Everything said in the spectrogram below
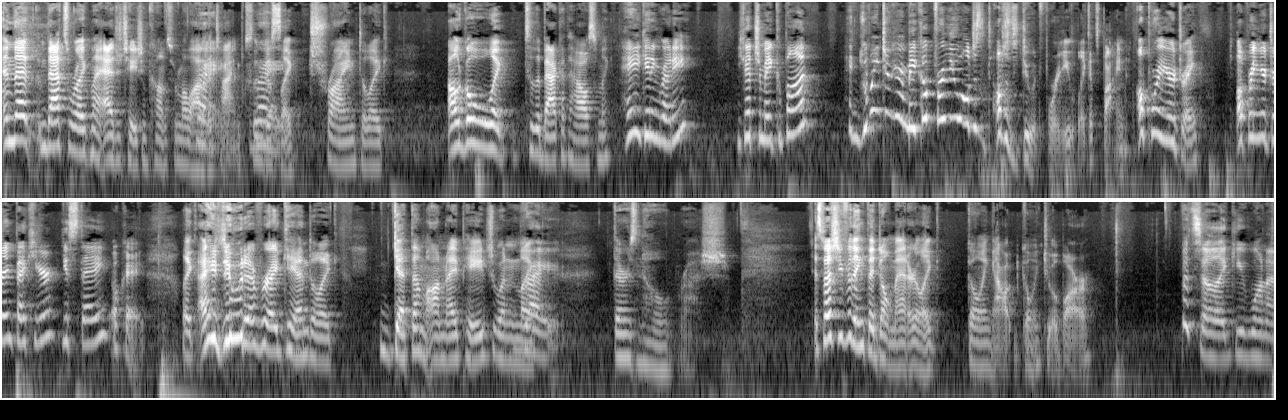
and that that's where like my agitation comes from a lot of the time because i'm just like trying to like i'll go like to the back of the house. I'm like hey getting ready? You got your makeup on? Hey you want me to do your makeup for you? I'll just i'll just do it for you. Like it's fine. I'll pour your drink. I'll bring your drink back here. You stay? Okay. Like i do whatever i can to like get them on my page when like right. there's no rush. Especially for things that don't matter like going out going to a bar. But still, like you want to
